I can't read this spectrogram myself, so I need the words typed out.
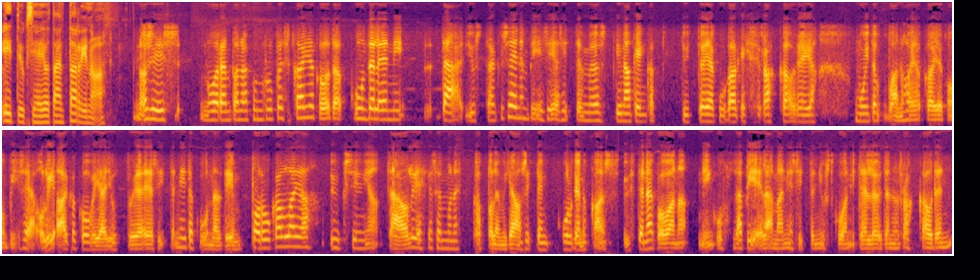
Liittyykö siihen jotain tarinaa? No siis nuorempana, kun rupesi Kaijakoota kuuntelemaan, niin tämä just tämä kyseinen biisi ja sitten myös Tina Kenkat tyttöjä, kuka keksi rakkauden ja muita vanhoja Kaijakoon biisejä oli aika kovia juttuja. Ja sitten niitä kuunneltiin porukalla ja yksin. Ja tämä oli ehkä semmoinen kappale, mikä on sitten kulkenut myös yhtenä kovana niin kuin läpi elämän. Ja sitten just kun on itse löytänyt rakkauden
